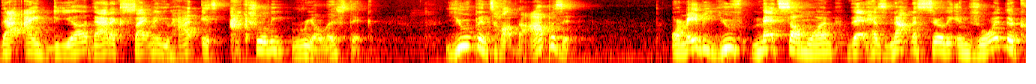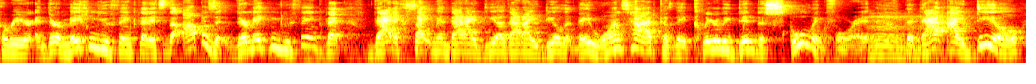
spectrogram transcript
that idea, that excitement you had is actually realistic. You've been taught the opposite. Or maybe you've met someone that has not necessarily enjoyed their career and they're making you think that it's the opposite. They're making you think that that excitement, that idea, that ideal that they once had because they clearly did the schooling for it, mm. that that ideal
